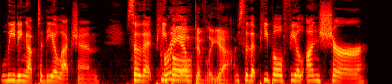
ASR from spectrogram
leading up to the election so that people Preemptively, yeah. so that people feel unsure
